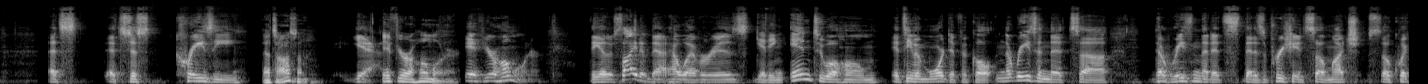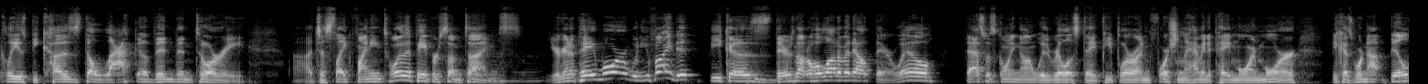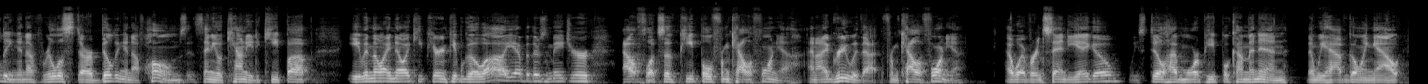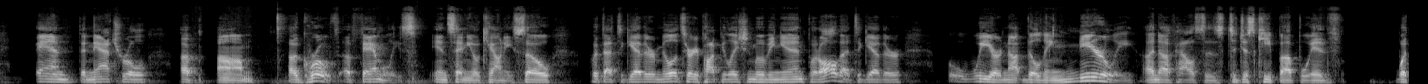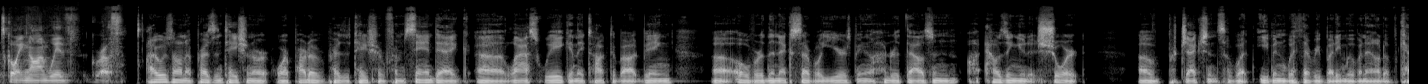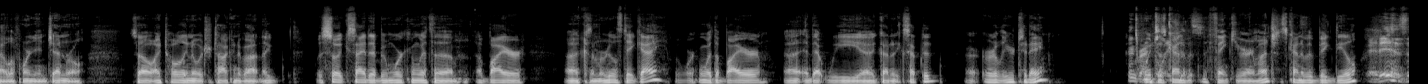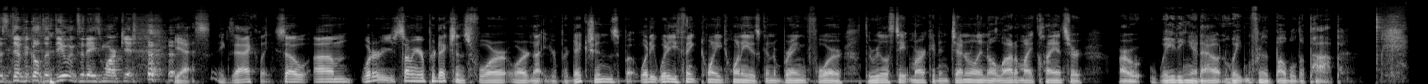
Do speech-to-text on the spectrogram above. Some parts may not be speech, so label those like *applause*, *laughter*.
That's it's just crazy. That's awesome. Yeah. If you're a homeowner. If you're a homeowner. The other side of that, however, is getting into a home. It's even more difficult, and the reason that uh, the reason that it's that is appreciated so much so quickly is because the lack of inventory. Uh, just like finding toilet paper, sometimes mm-hmm. you're going to pay more when you find it because there's not a whole lot of it out there. Well, that's what's going on with real estate. People are unfortunately having to pay more and more because we're not building enough real estate or building enough homes in San Diego County to keep up. Even though I know I keep hearing people go, "Oh, yeah, but there's a major outflux of people from California," and I agree with that from California. However, in San Diego, we still have more people coming in than we have going out, and the natural uh, um, uh, growth of families in San Diego County. So put that together, military population moving in, put all that together. We are not building nearly enough houses to just keep up with what's going on with growth. I was on a presentation or, or part of a presentation from Sandag uh, last week, and they talked about being uh, over the next several years being 100,000 housing units short of projections of what even with everybody moving out of California in general. So I totally know what you're talking about. And I was so excited. I've been working with a, a buyer because uh, I'm a real estate guy. I've been working with a buyer uh, and that we uh, got it accepted uh, earlier today. Which is kind of thank you very much. It's kind of a big deal. It is. It's difficult to do in today's market. *laughs* yes, exactly. So, um, what are some of your predictions for, or not your predictions, but what do you, what do you think 2020 is going to bring for the real estate market in general? I know a lot of my clients are are waiting it out and waiting for the bubble to pop.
